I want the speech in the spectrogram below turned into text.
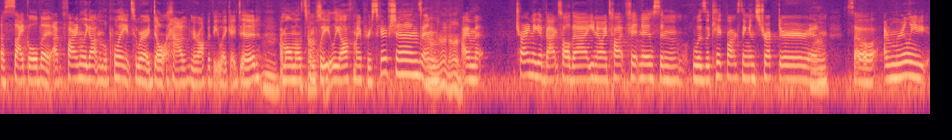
a cycle but i've finally gotten to the point to where i don't have neuropathy like i did. Hmm. I'm almost That's awesome. completely off my prescriptions oh, and Oh, right i'm trying to get back to all that. You know i taught fitness and was a kickboxing instructor and so i'm really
